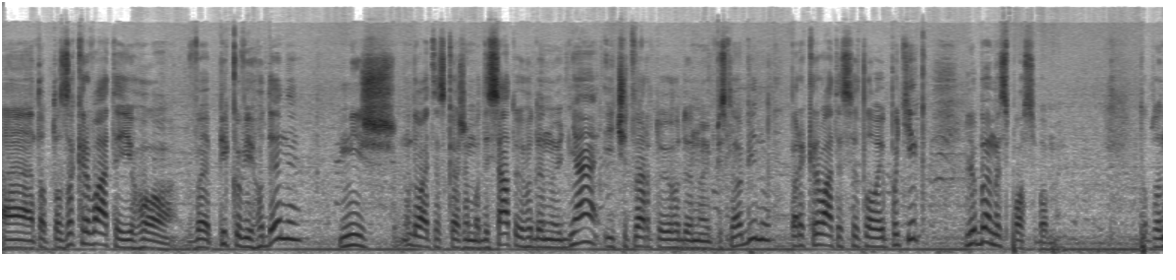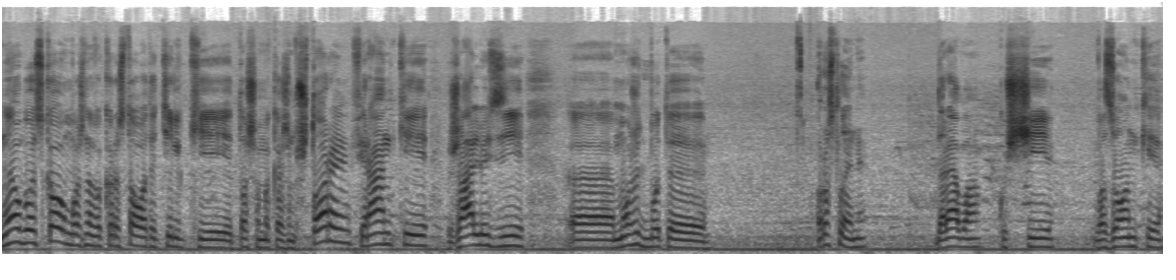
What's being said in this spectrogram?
Е, Тобто закривати його в пікові години між, ну давайте скажемо, 10 годиною дня і 4 годиною після обіду, перекривати світловий потік любими способами. Тобто не обов'язково можна використовувати тільки те, що ми кажемо, штори, фіранки, жалюзі, Е, можуть бути рослини, дерева, кущі, вазонки.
